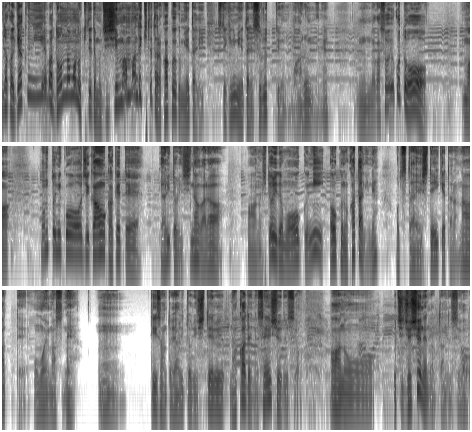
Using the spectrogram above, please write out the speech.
だから逆に言えばどんなもの着てても自信満々で着てたらかっこよく見えたり素敵に見えたりするっていうのもあるんでねうんだからそういうことをまあ本当にこう時間をかけてやり取りしながらあの一人でも多くに多くの方にねお伝えしていけたらなって思いますね。うん。T さんとやり取りしてる中でね先週ですよあのーうち10周年だったんですよ。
